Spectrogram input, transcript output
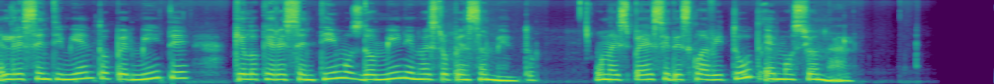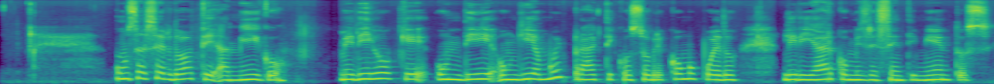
el resentimiento permite que lo que resentimos domine nuestro pensamiento. una especie de esclavitud emocional. Un sacerdote amigo me dijo que un día un guía muy práctico sobre cómo puedo lidiar con mis resentimientos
